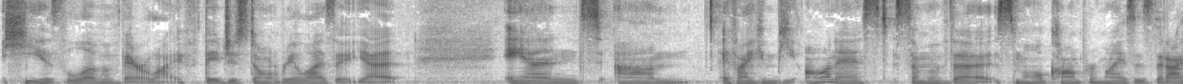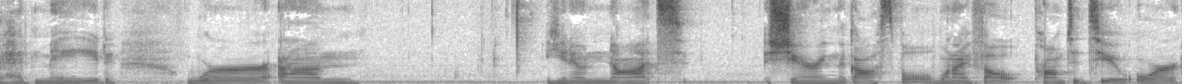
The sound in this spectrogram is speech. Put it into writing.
he is the love of their life they just don't realize it yet and um, if i can be honest some of the small compromises that i had made were um, you know not sharing the gospel when I felt prompted to, or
